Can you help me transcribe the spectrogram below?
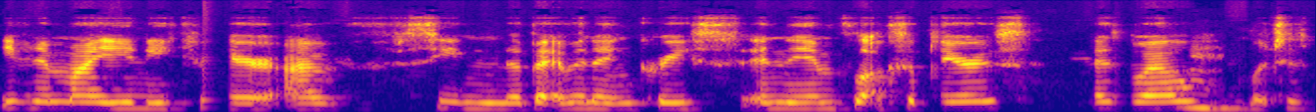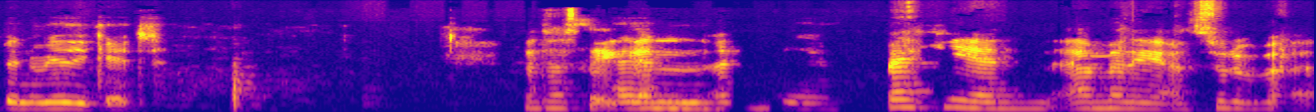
even in my uni career, I've seen a bit of an increase in the influx of players as well, mm-hmm. which has been really good. Fantastic. Um, and, yeah. Becky and Emily are sort of uh,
